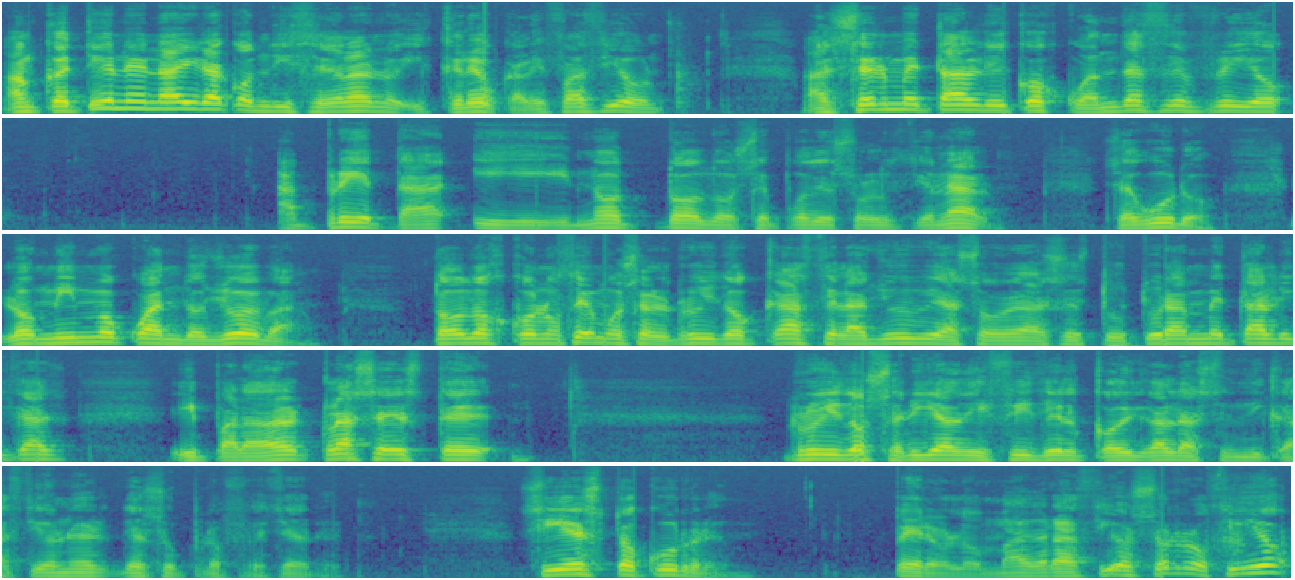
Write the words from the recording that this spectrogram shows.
Aunque tienen aire acondicionado y creo calefacción, al ser metálicos, cuando hace frío, aprieta y no todo se puede solucionar, seguro. Lo mismo cuando llueva. Todos conocemos el ruido que hace la lluvia sobre las estructuras metálicas y para dar clase a este ruido sería difícil que oigan las indicaciones de sus profesores. Si esto ocurre, pero lo más gracioso, Rocío,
